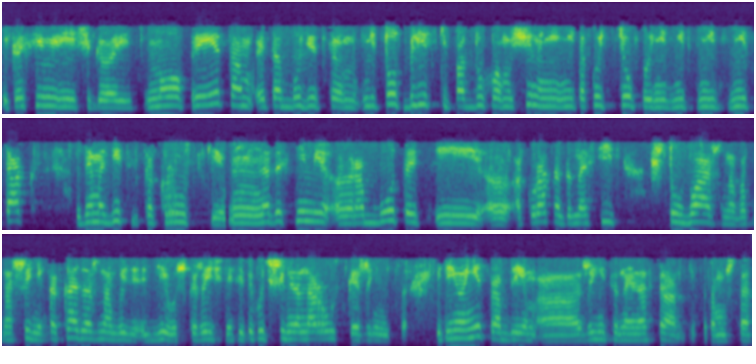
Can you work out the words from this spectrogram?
и красивые речи говорить, но при этом это будет эм, не тот близкий по духу мужчина, не, не такой теплый, не, не, не, не так взаимодействовать как русские. Надо с ними э, работать и э, аккуратно доносить, что важно в отношении, какая должна быть девушка, женщина, если ты хочешь именно на русской жениться. Ведь у него нет проблем а, жениться на иностранке, потому что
